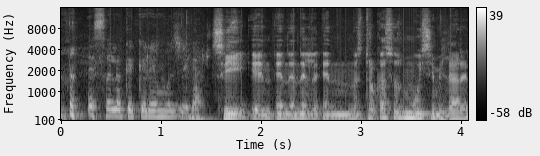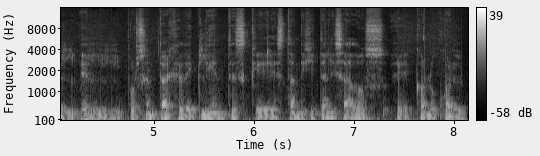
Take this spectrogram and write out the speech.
eso es lo que queremos llegar. Sí, en, en, el, en nuestro caso es muy similar el, el, porcentaje de clientes que están digitalizados, eh, con lo cual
